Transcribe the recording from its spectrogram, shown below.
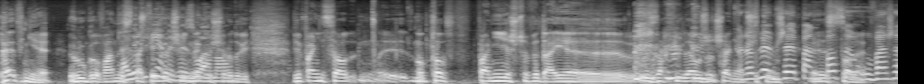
pewnie rugowany Ale z takiego wiemy, czy że innego środowiska. Wie pani co, no to pani jeszcze wydaje e, za chwilę orzeczenia Rozumiem, że pan e, poseł stole. uważa,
